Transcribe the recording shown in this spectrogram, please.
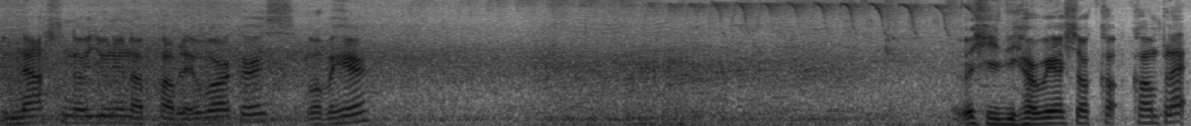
the National Union of Public Workers over here, which is the Horatio Co Complex.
